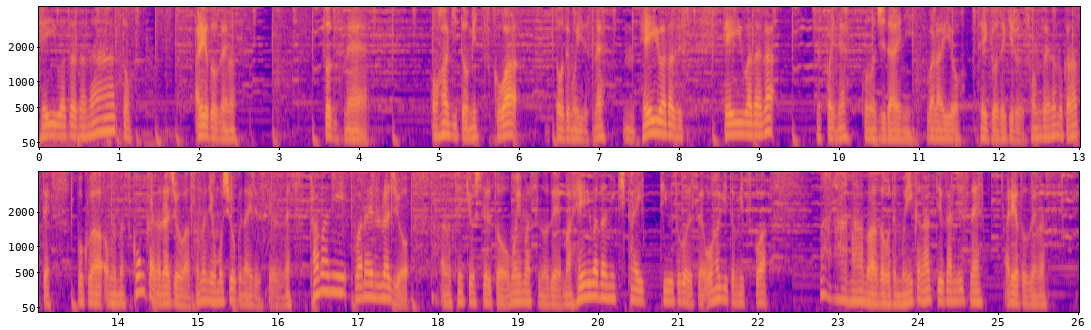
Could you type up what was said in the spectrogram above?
平和だだなぁと。ありがとうございます。そうですね。おはぎとみつこはどうでもいいですね。うん平和だです。平和だがやっぱりね、この時代に笑いを提供できる存在なのかなって僕は思います。今回のラジオはそんなに面白くないですけれどね、たまに笑えるラジオあの提供してると思いますので、まあ平和だに期待っていうところですね。おはぎとみつこは、まあまあまあまあどうでもいいかなっていう感じですね。ありがとうございます。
